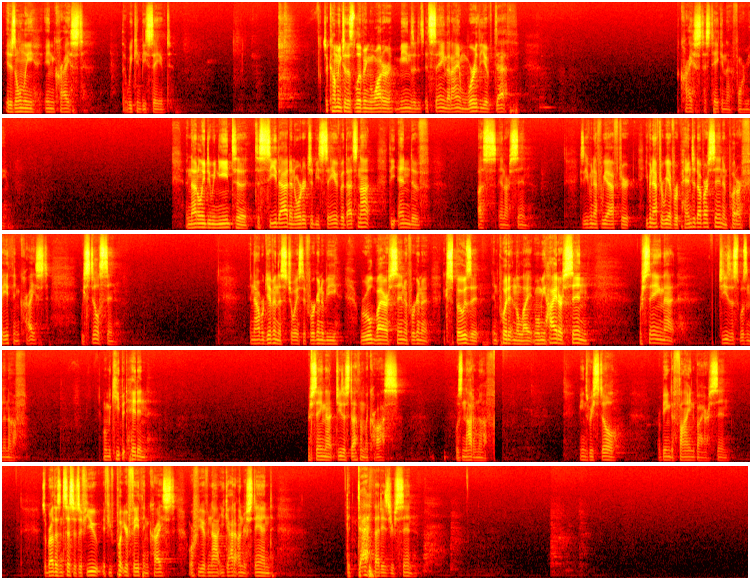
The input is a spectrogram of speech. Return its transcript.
It is only in Christ that we can be saved. So, coming to this living water means it's, it's saying that I am worthy of death. But Christ has taken that for me. And not only do we need to, to see that in order to be saved, but that's not the end of us and our sin. Because even if we after even after we have repented of our sin and put our faith in Christ, we still sin. And now we're given this choice if we're going to be ruled by our sin, if we're going to expose it and put it in the light. When we hide our sin, we're saying that Jesus wasn't enough. When we keep it hidden, we're saying that Jesus' death on the cross was not enough. It means we still are being defined by our sin. So, brothers and sisters, if, you, if you've put your faith in Christ, or if you have not, you got to understand the death that is your sin.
